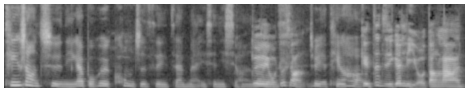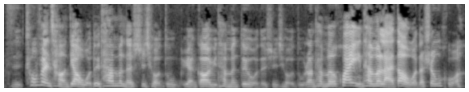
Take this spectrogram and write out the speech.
听上去你应该不会控制自己再买一些你喜欢的。对，我就想就也挺好，给自己一个理由当垃圾，充分强调我对他们的需求度远高于他们对我的需求度，让他们欢迎他们来到我的生活。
